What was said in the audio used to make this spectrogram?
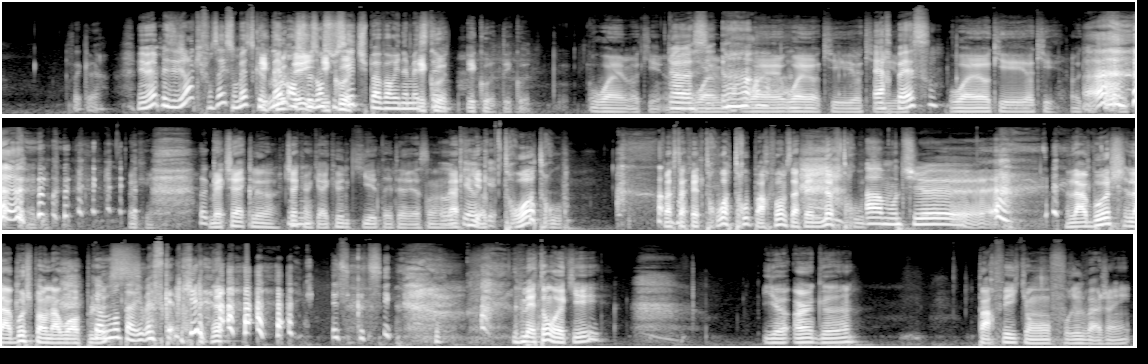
c'est clair. Mais même mais les gens qui font ça, ils sont bêtes parce que Écoute, même en se faisant écoute, sucer, tu peux avoir une MST. Écoute, écoute, écoute. Ouais, ok. Euh, ouais, ouais, ouais, ok, ok. Herpès. Ouais, ok, ok. ok, ok, ok. Ok. Mais check, là. Check Mhm. un calcul qui est intéressant. La Ok, fille a trois trous. Parce que ça fait trois trous par forme, ça fait neuf trous. Ah mon dieu. La bouche, la bouche peut en avoir plus. Comment t'arrives à ce calcul. Mettons, OK, il y a un gars par fille qui ont fourré le vagin.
